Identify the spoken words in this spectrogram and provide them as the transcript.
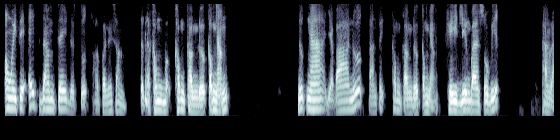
ont été exemptés de toute reconnaissance tức là không không cần được công nhận. Nước Nga và ba nước Baltic không cần được công nhận khi liên bang Xô Viết tan rã.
